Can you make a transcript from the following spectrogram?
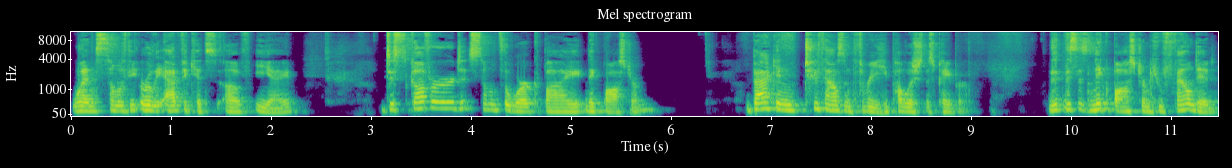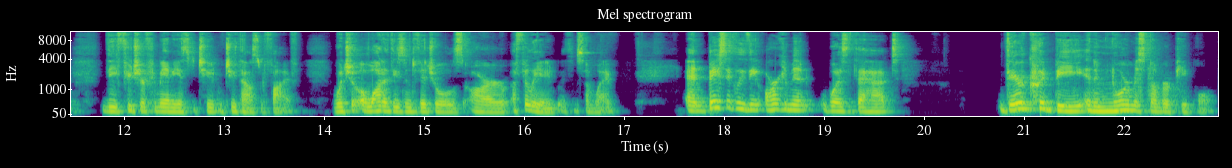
when some of the early advocates of EA discovered some of the work by Nick Bostrom. Back in 2003, he published this paper. This is Nick Bostrom, who founded the Future of Humanity Institute in 2005, which a lot of these individuals are affiliated with in some way. And basically, the argument was that there could be an enormous number of people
